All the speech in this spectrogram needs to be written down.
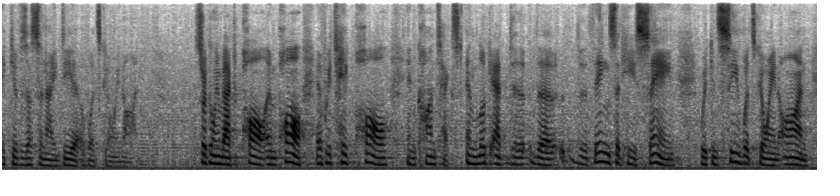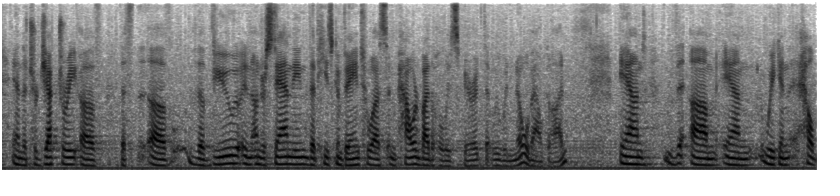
it gives us an idea of what's going on circling back to Paul. And Paul, if we take Paul in context and look at the, the, the things that he's saying, we can see what's going on and the trajectory of the, of the view and understanding that he's conveying to us, empowered by the Holy Spirit, that we would know about God. and, the, um, and we can help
